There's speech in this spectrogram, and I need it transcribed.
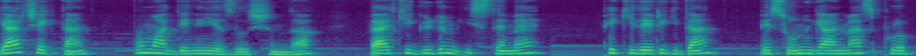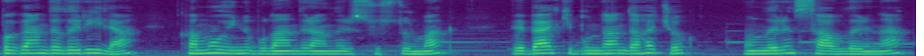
Gerçekten bu maddenin yazılışında belki güdüm isteme pek ileri giden ve sonu gelmez propagandalarıyla kamuoyunu bulandıranları susturmak ve belki bundan daha çok onların savlarına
